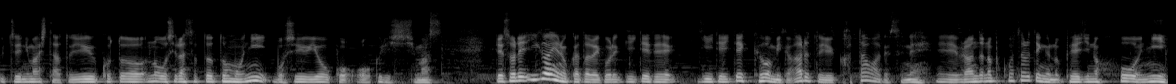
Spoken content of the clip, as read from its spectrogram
移りましたということのお知らせとともに募集要項をお送りします。で、それ以外の方でこれ聞いてて、聞いていて興味があるという方はですね、えー、ランドナップコンサルティングのページの方に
